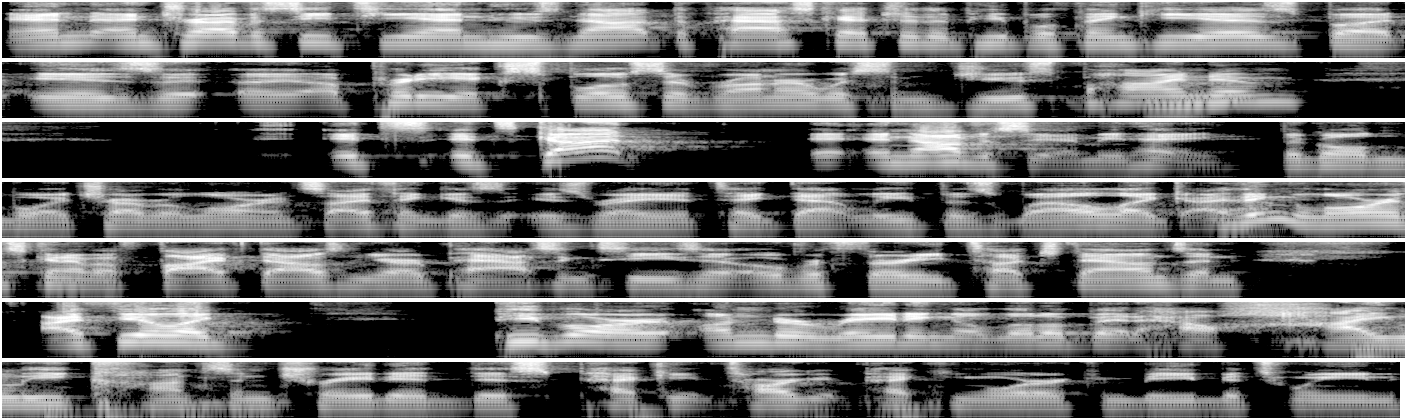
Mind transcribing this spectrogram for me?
And and Travis Etienne, who's not the pass catcher that people think he is, but is a, a pretty explosive runner with some juice behind Mhm. him. It's it's got and obviously, I mean, hey, the golden boy Trevor Lawrence, I think is is ready to take that leap as well. Like I think Lawrence can have a five thousand yard passing season, over thirty touchdowns, and I feel like people are underrating a little bit how highly concentrated this pecking target pecking order can be between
